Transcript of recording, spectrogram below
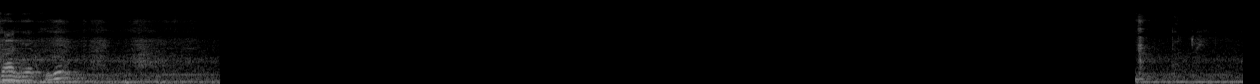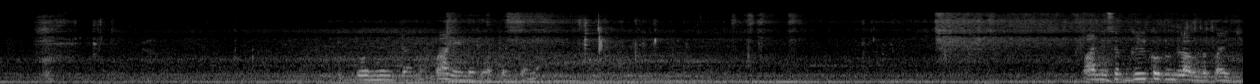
झाली आपली. दोन मिनटानं पाणी लागू आपण त्याला. पाणी सगळीकडून लावलं पाहिजे.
